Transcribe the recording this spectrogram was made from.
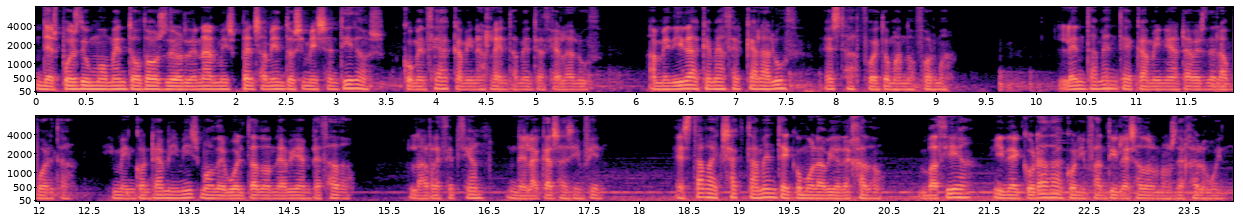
Después de un momento o dos de ordenar mis pensamientos y mis sentidos, comencé a caminar lentamente hacia la luz. A medida que me acerqué a la luz, ésta fue tomando forma. Lentamente caminé a través de la puerta y me encontré a mí mismo de vuelta donde había empezado, la recepción de la casa sin fin. Estaba exactamente como la había dejado, vacía y decorada con infantiles adornos de Halloween.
